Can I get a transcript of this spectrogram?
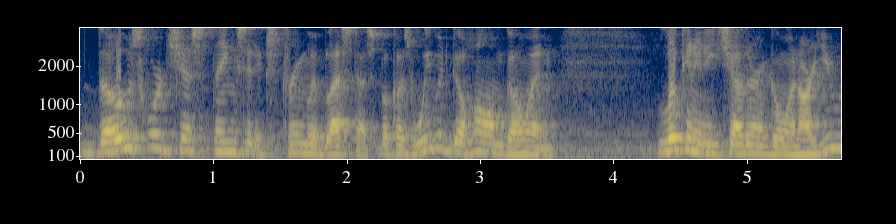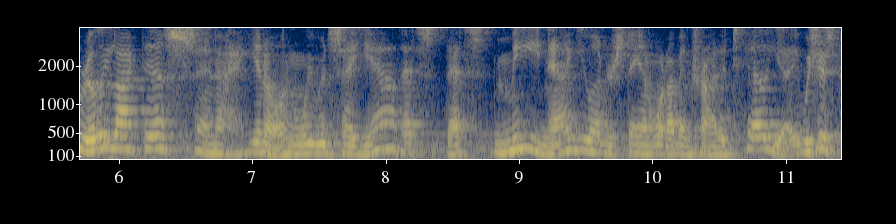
those were just things that extremely blessed us because we would go home going looking at each other and going, "Are you really like this?" And I, you know, and we would say, "Yeah, that's that's me." Now you understand what I've been trying to tell you. It was just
